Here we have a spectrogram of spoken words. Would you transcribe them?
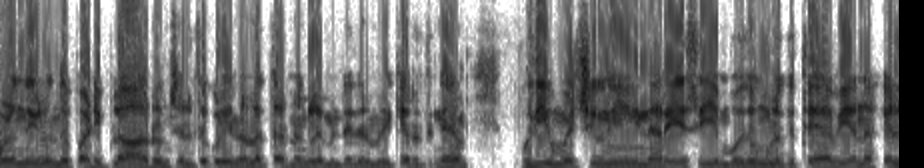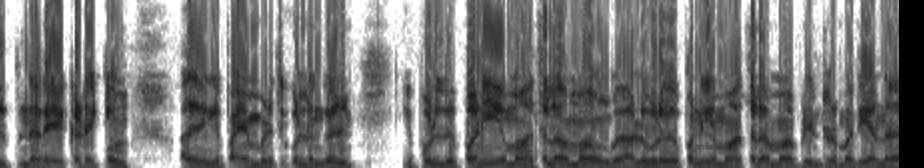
குழந்தைகள் வந்து படிப்பில் ஆர்வம் செலுத்தக்கூடிய நல்ல தருணங்களும் இன்றைய தினம் இருக்கிறதுங்க. புதிய முயற்சிகள் நீங்கள் நிறைய செய்யும் போது உங்களுக்கு தேவையான ஹெல்ப் நிறைய கிடைக்கும். அதை நீங்கள் பயன்படுத்திக் கொள்ளுங்கள். இப்பொழுது பணியை மாற்றலாமா உங்கள் அலுவலக பணியை மாத்தலாமா? அப்படின்ற மாதிரியான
